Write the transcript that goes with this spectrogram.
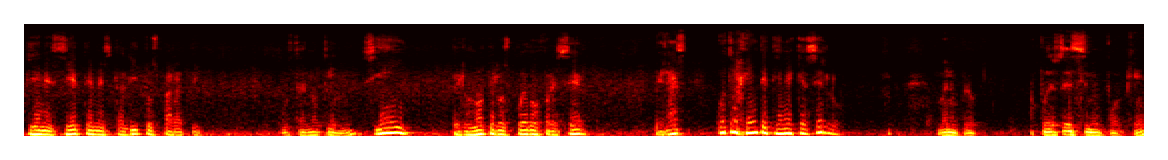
Tiene siete mezcalitos para ti. ¿Usted no tiene? Sí, pero no te los puedo ofrecer. Verás, otra gente tiene que hacerlo. Bueno, pero ¿puede usted decirme por qué?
